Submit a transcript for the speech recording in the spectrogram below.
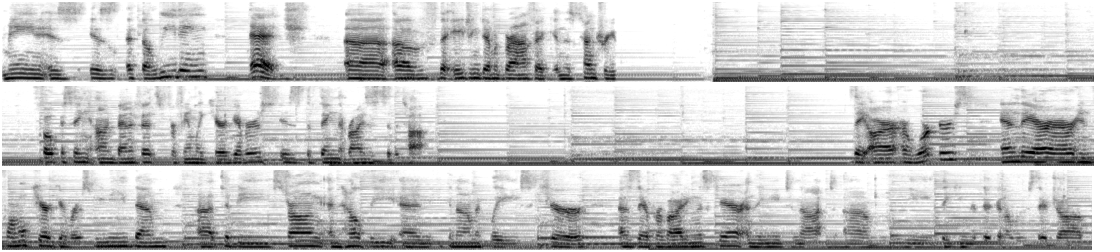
Maine is is at the leading edge uh, of the aging demographic in this country. Focusing on benefits for family caregivers is the thing that rises to the top. They are our workers and they are our informal caregivers. We need them uh, to be strong and healthy and economically secure as they're providing this care, and they need to not um, be thinking that they're going to lose their job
